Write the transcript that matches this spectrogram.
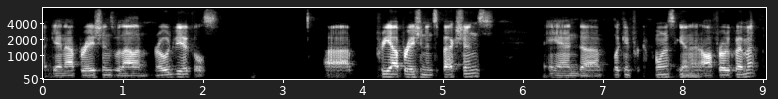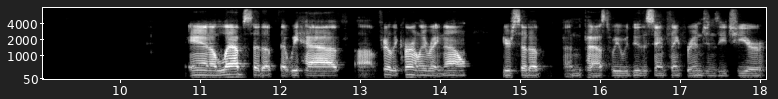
Again, operations without road vehicles. Uh, Pre-operation inspections and uh, looking for components again and off-road equipment. And a lab setup that we have uh, fairly currently right now. Here set up in the past, we would do the same thing for engines each year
